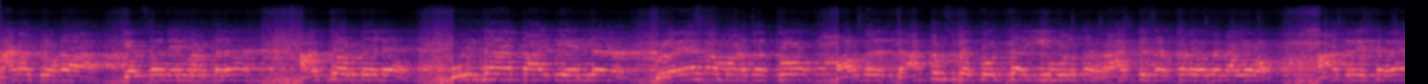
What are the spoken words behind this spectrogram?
ನಾಡದ್ರೋಹ ಕೆಲಸವನ್ನು ಏನ್ ಮಾಡ್ತಾರೆ? ಅಂತವ್ರ ಮೇಲೆ ಗುಂಡಾ ಕಾಯ್ದೆಯನ್ನ ಪ್ರಯೋಗ ಮಾಡಬೇಕು, ಅವ್ರ ಮೇಲೆ ದಾಖಲಿಸಬೇಕು ಅಂತ ಈ ಮೂಲಕ ರಾಜ್ಯ ಸರ್ಕಾರವನ್ನು ನಾವು ಆಗ್ರಹಿಸ್ತೇವೆ.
